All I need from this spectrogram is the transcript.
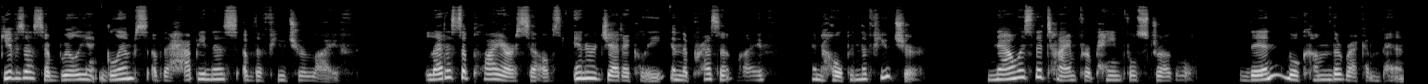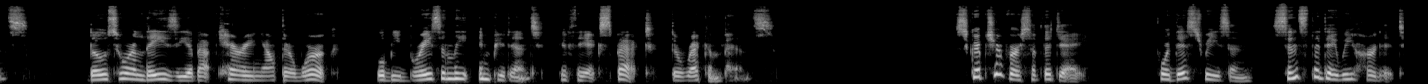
gives us a brilliant glimpse of the happiness of the future life. Let us apply ourselves energetically in the present life and hope in the future. Now is the time for painful struggle. Then will come the recompense. Those who are lazy about carrying out their work will be brazenly impudent if they expect the recompense. Scripture verse of the day. For this reason, since the day we heard it,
